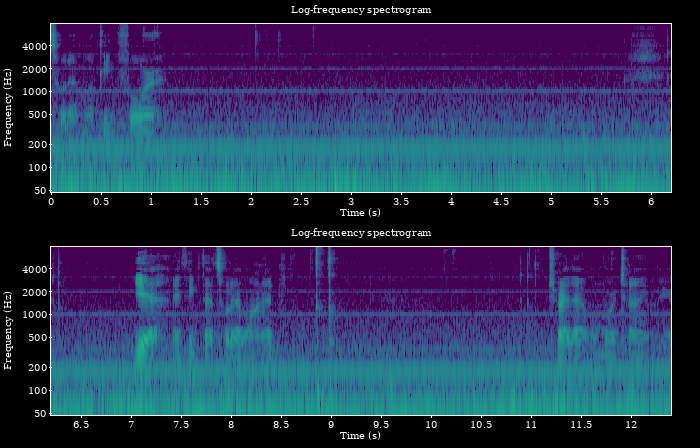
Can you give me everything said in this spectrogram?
that's what I'm looking for. Yeah, I that's what I wanted. Try that one more time here.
